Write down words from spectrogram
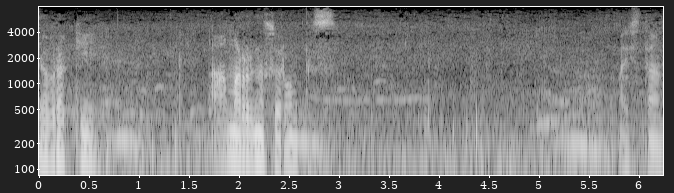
¿Qué habrá aquí? Ah, más rinocerontes. Ahí están.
